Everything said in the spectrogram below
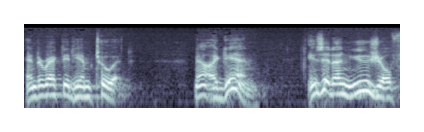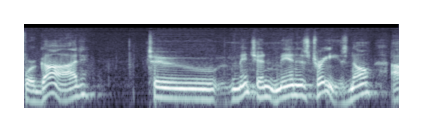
and directed him to it. Now, again, is it unusual for God to mention men as trees. No, I,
